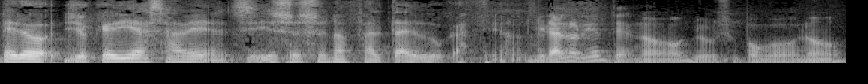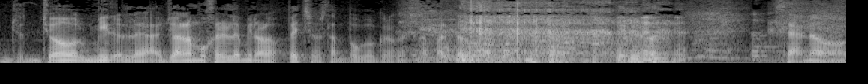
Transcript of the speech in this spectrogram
Pero yo quería saber Sí. si eso es una falta de educación. ¿Mirar los dientes? No, yo supongo, no. Yo, yo, miro, yo a las mujeres le miro a los pechos, tampoco creo que sea una falta de educación. o sea, no.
